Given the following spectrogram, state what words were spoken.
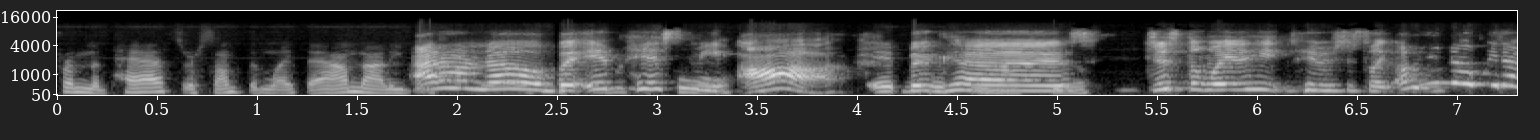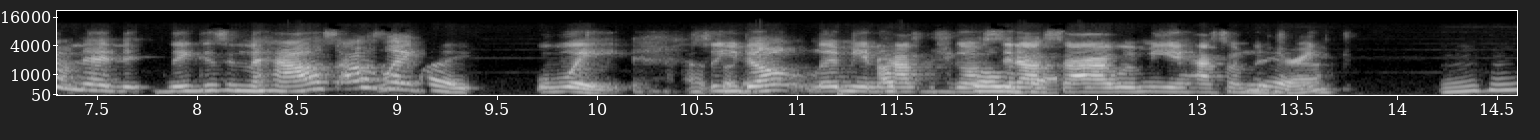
from the past or something like that. I'm not even. I don't know, but it pissed cool. me off it because just the way that he, he was just like, oh, you know, we don't let niggas in the house. I was like, Like, wait, so you don't let me in the house, but you're gonna sit outside with me and have something to Yeah. drink? hmm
